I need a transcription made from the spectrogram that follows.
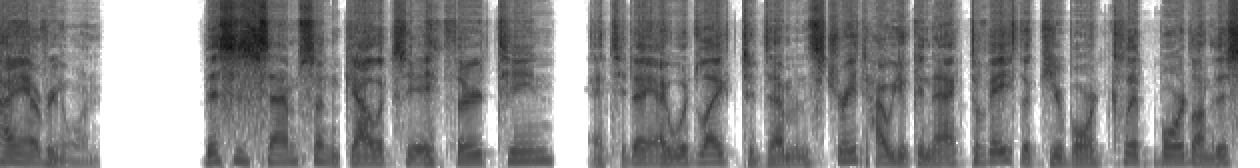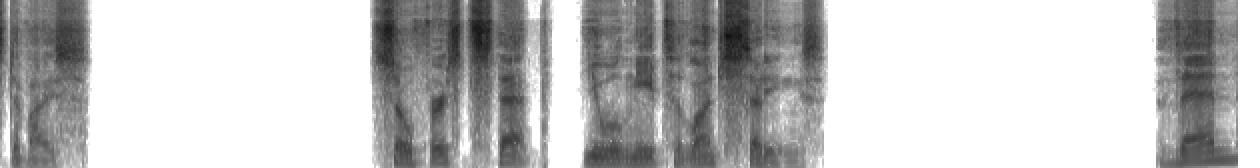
Hi everyone. This is Samsung Galaxy A13, and today I would like to demonstrate how you can activate the keyboard clipboard on this device. So first step, you will need to launch settings. Then,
